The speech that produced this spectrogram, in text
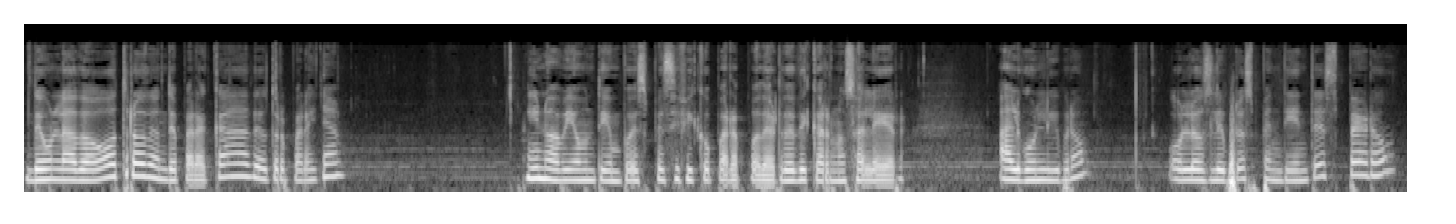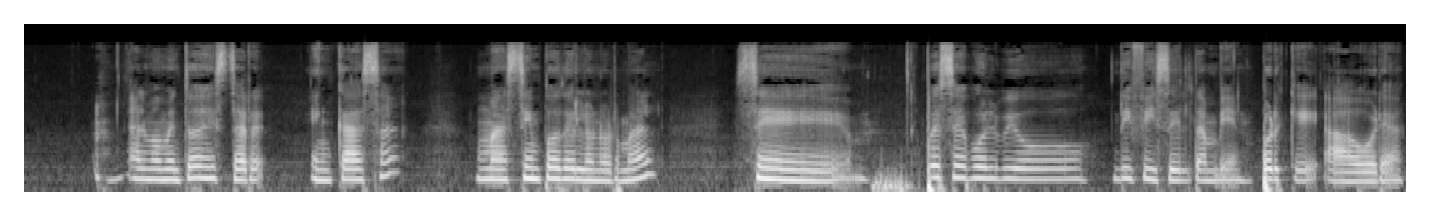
de un lado a otro, de un día para acá, de otro para allá, y no había un tiempo específico para poder dedicarnos a leer algún libro o los libros pendientes, pero al momento de estar en casa, más tiempo de lo normal, se pues se volvió difícil también, porque ahora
